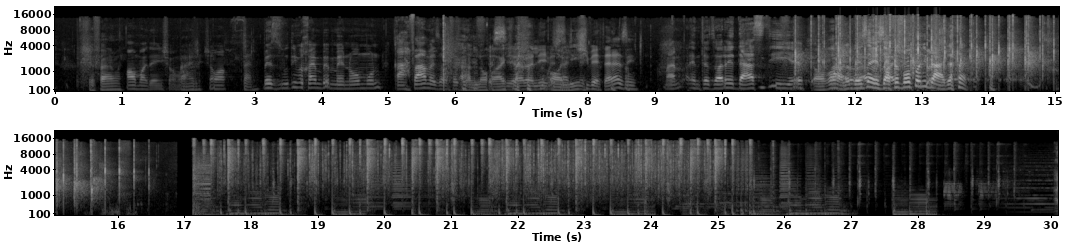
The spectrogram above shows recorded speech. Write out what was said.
بفرمایید. آماده این شما. بله. شما بله. به زودی می‌خوایم به منومون قهوه هم اضافه کنیم. بسیار عالی. چی بهتر از این؟ من انتظار دستی. آقا حالا بذار اضافه بکنی بعدا.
